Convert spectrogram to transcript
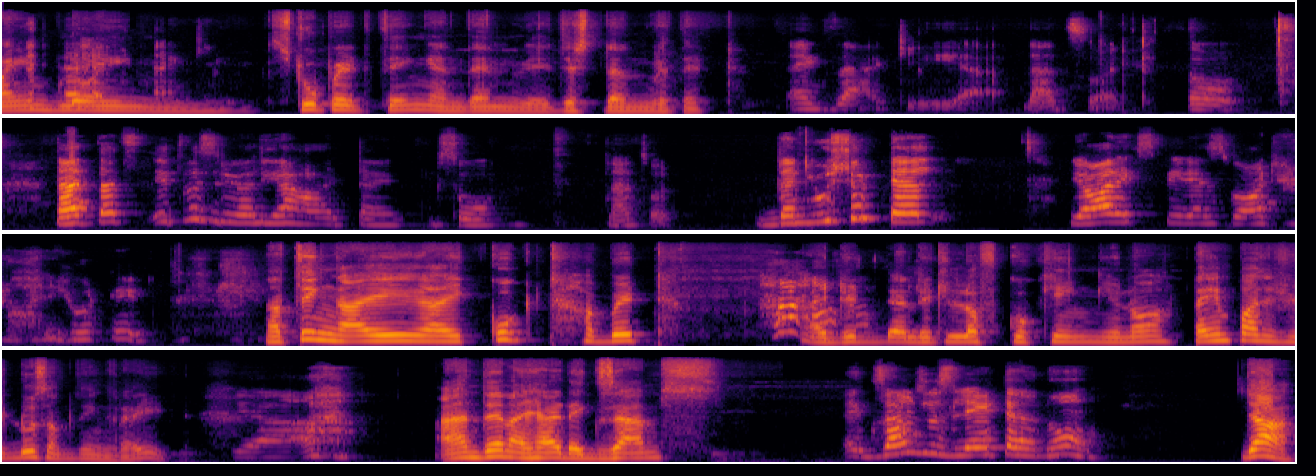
mind blowing Exactly. stupid thing and then we're just done with it. exactly. Yeah, that's what. So that that's it was really a hard time. So that's what. Then you should tell your experience. What all you did. Nothing. I I cooked a bit. I did a little of cooking, you know. Time pass, you should do something, right? yeah. And then I had exams. Exams was later, no. Yeah.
